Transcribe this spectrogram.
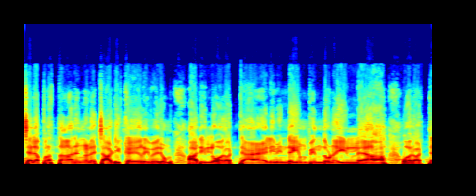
ചില പ്രസ്ഥാനങ്ങളെ ചാടിക്കയറി വരും. അതിൽ ഒരൊറ്റ ആലിമിന്റെയും പിന്തുണയില്ല. ഒരൊറ്റ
